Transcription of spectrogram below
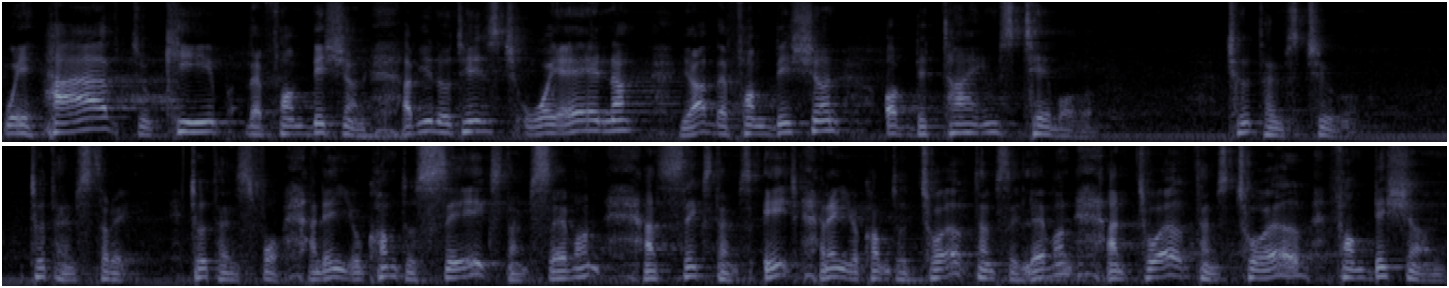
We have to keep the foundation. Have you noticed when you have the foundation of the times table? Two times two, two times three 2 times 4. And then you come to 6 times 7 and 6 times 8. And then you come to 12 times 11 and 12 times 12 foundation.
